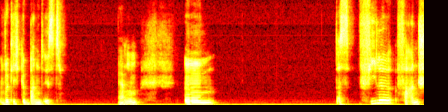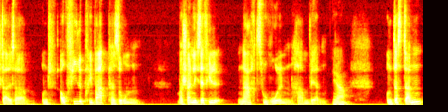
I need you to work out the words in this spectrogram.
wirklich gebannt ist, ja. ne, ähm, dass viele Veranstalter und auch viele Privatpersonen wahrscheinlich sehr viel nachzuholen haben werden. Ja. Und dass dann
